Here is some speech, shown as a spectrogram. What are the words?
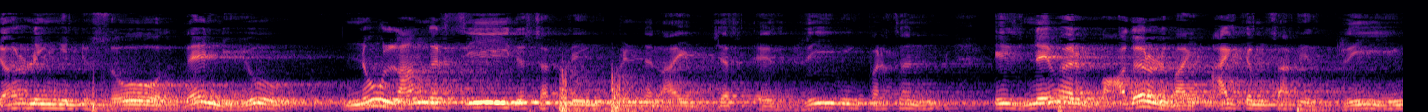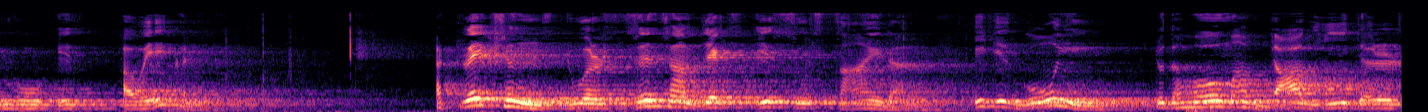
turning into soul. Then you no longer see the suffering in the life just as dreaming person is never bothered by items of his dream who is awakened. Attractions towards sense objects is suicidal. It is going to the home of dog eaters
